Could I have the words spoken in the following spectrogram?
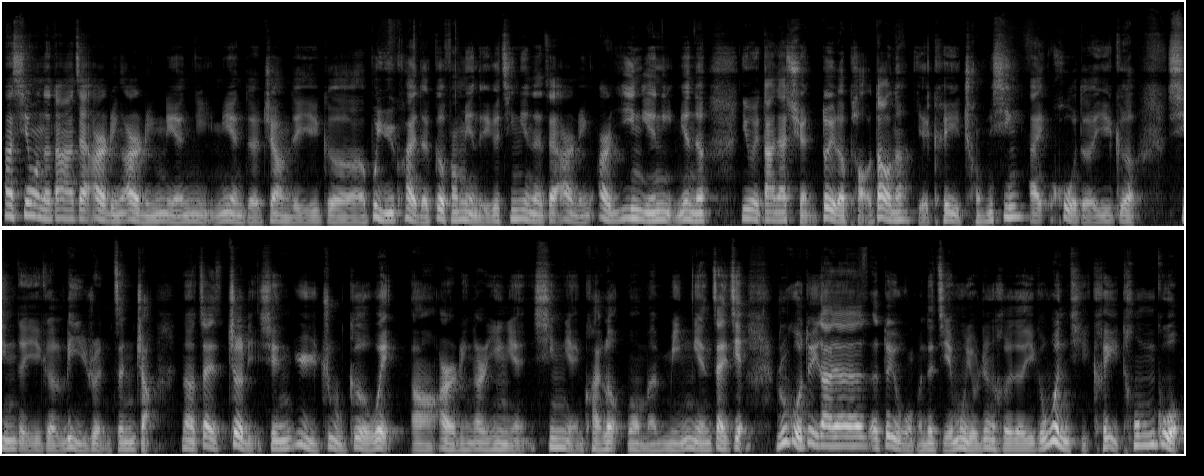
那希望呢，大家在二零二零年里面的这样的一个不愉快的各方面的一个经验呢，在二零二一年里面呢，因为大家选对了跑道呢，也可以重新来获得一个新的一个利润增长。那在这里先预祝各位啊，二零二一年新年快乐！我们明年再见。如果对大家呃对我们的节目有任何的一个问题，可以通过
